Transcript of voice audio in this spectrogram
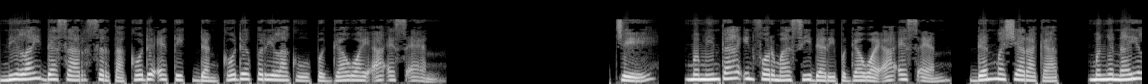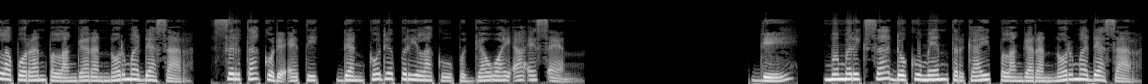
nilai dasar serta kode etik dan kode perilaku pegawai ASN. C. Meminta informasi dari pegawai ASN dan masyarakat mengenai laporan pelanggaran norma dasar, serta kode etik dan kode perilaku pegawai ASN. D. Memeriksa dokumen terkait pelanggaran norma dasar,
